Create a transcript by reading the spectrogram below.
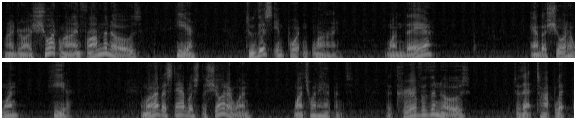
when I draw a short line from the nose here to this important line. One there and a shorter one here. And when I've established the shorter one, watch what happens. The curve of the nose to that top lip.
